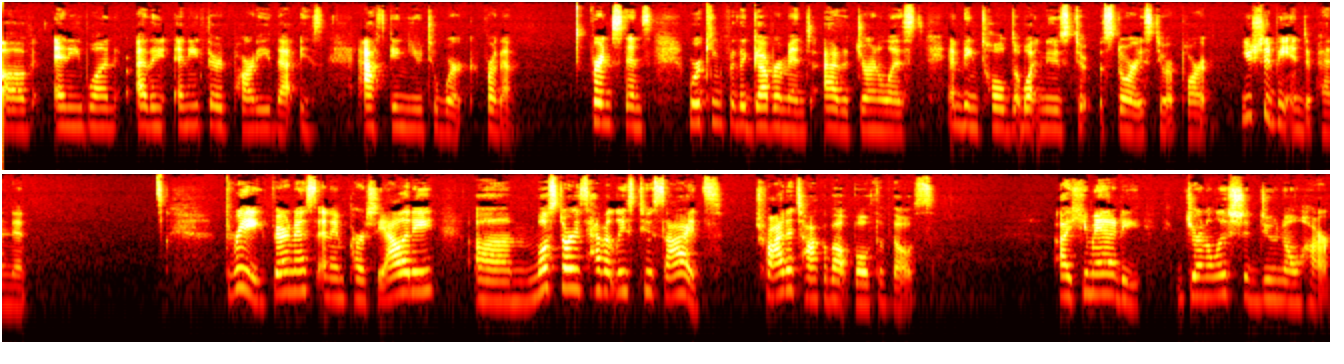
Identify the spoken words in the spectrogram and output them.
of anyone, any, third party that is asking you to work for them. For instance, working for the government as a journalist and being told what news to, stories to report. You should be independent. Three, fairness and impartiality. Um, most stories have at least two sides try to talk about both of those. Uh, humanity, journalists should do no harm.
